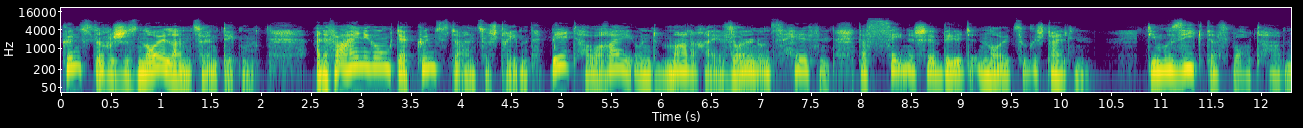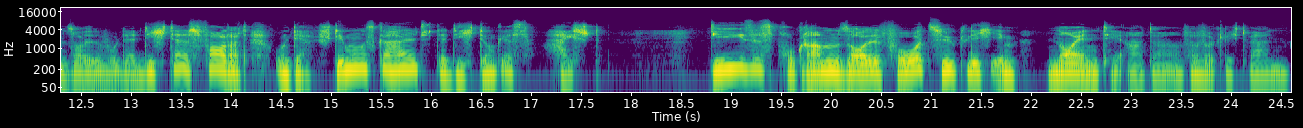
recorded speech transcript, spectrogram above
Künstlerisches Neuland zu entdecken, eine Vereinigung der Künste anzustreben, Bildhauerei und Malerei sollen uns helfen, das szenische Bild neu zu gestalten die Musik das Wort haben soll, wo der Dichter es fordert und der Stimmungsgehalt der Dichtung es heischt. Dieses Programm soll vorzüglich im neuen Theater verwirklicht werden.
